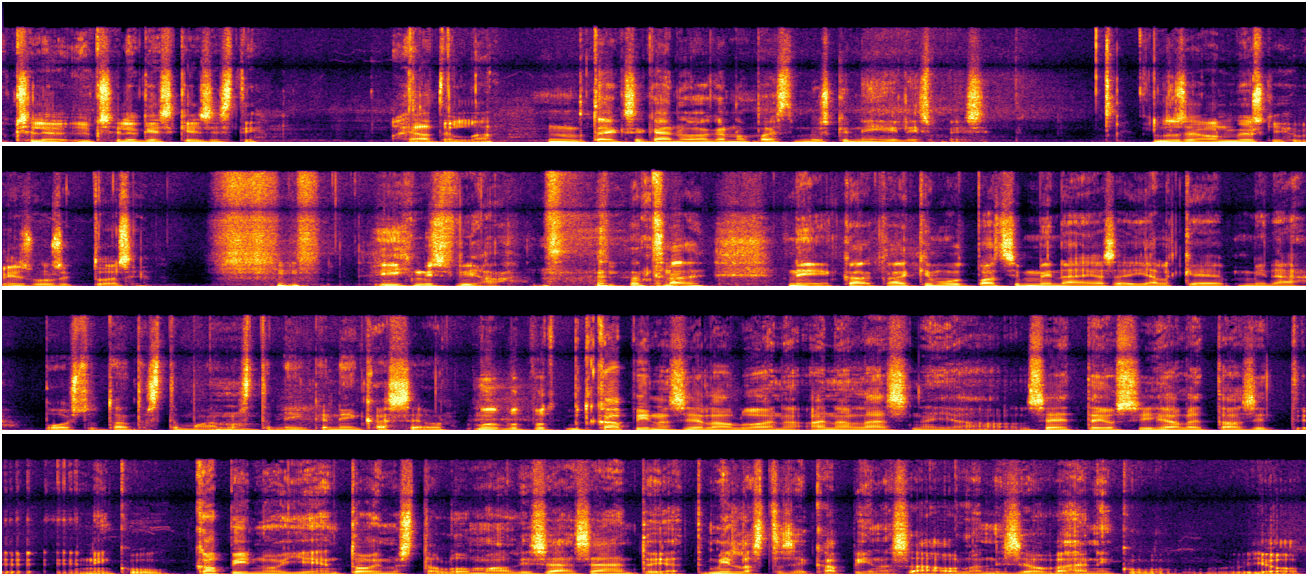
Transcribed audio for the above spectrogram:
Yksilö, yksilökeskeisesti ajatellaan. No, Mutta eikö se käynyt aika nopeasti myöskin nihilismiin sitten? No se on myöskin hyvin suosittua siellä. Ihmisviha. tai, niin, ka- kaikki muut paitsi minä ja sen jälkeen minä poistutaan tästä maailmasta. Mm. Niin, niin kai se on. Mutta mut, mut, mut kapina siellä on ollut aina, aina läsnä ja se, että jos siihen aletaan sitten niin kuin kapinoijien toimesta luomaan lisää sääntöjä, että millaista se kapina saa olla, niin se on vähän niin kuin jo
